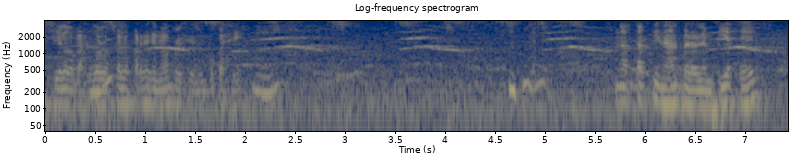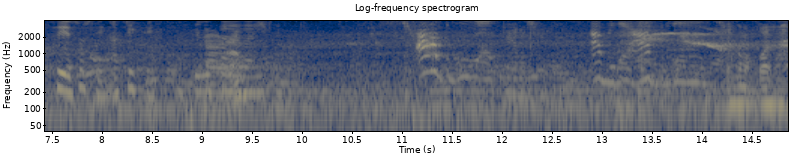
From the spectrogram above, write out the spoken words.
sí, lo que pasa es con los pelos parece que no, pero sí es un poco así. No hasta el final, pero el empiece. Sí, eso sí, así sí. Así de Claro. esta delgadita. Abre, abre. Es como juega.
